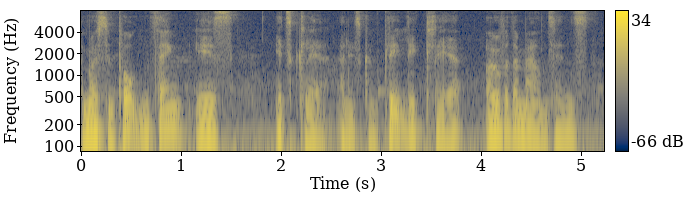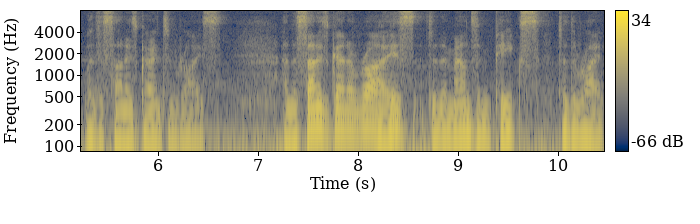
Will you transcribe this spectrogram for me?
The most important thing is it's clear and it's completely clear over the mountains where the sun is going to rise. And the sun is going to rise to the mountain peaks to the right.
